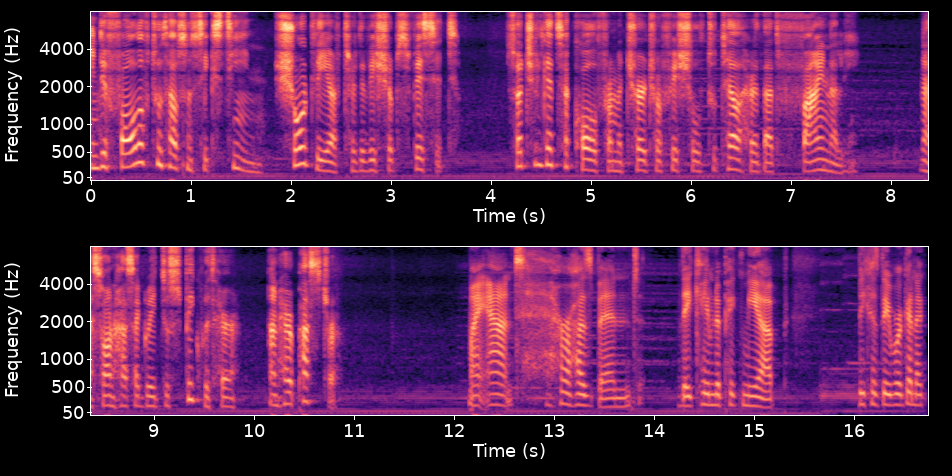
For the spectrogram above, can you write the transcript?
In the fall of 2016, shortly after the bishop's visit, Sochil gets a call from a church official to tell her that finally, Naasón has agreed to speak with her and her pastor. My aunt, her husband, they came to pick me up because they were going to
